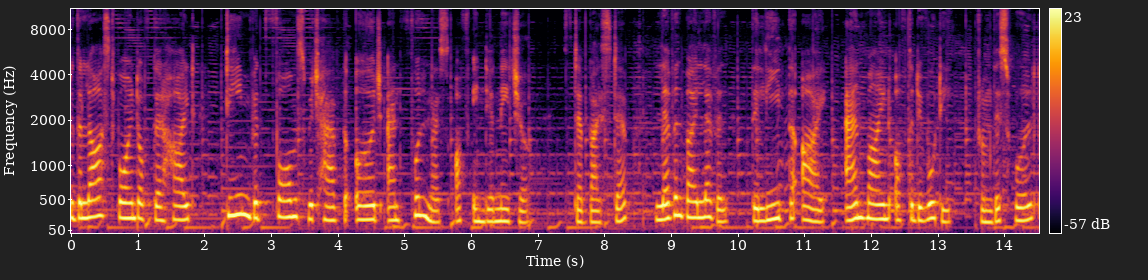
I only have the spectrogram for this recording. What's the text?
to the last point of their height, teem with forms which have the urge and fullness of Indian nature. Step by step, level by level, they lead the eye and mind of the devotee from this world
